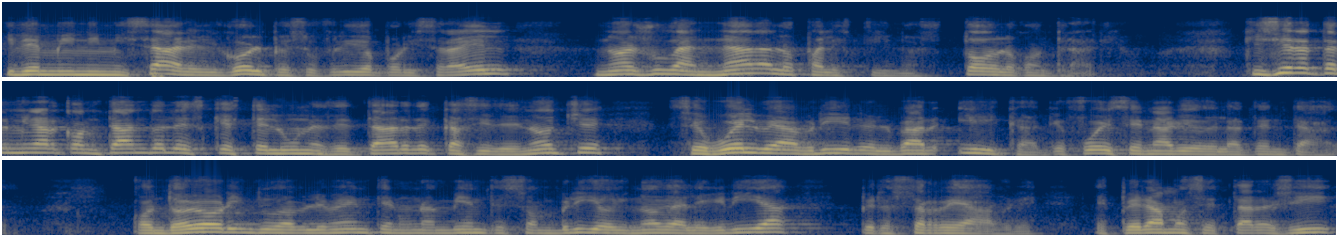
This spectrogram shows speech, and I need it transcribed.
y de minimizar el golpe sufrido por Israel, no ayuda en nada a los palestinos, todo lo contrario. Quisiera terminar contándoles que este lunes de tarde, casi de noche, se vuelve a abrir el bar Ilka, que fue escenario del atentado. Con dolor, indudablemente, en un ambiente sombrío y no de alegría, pero se reabre. Esperamos estar allí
